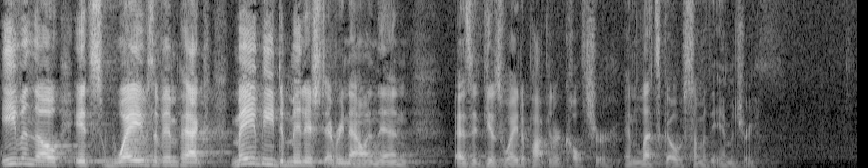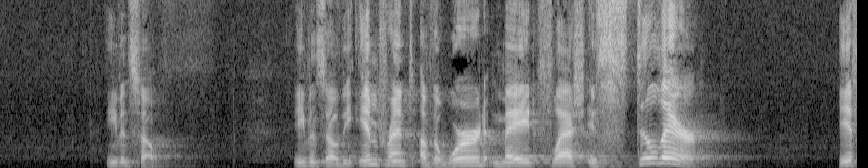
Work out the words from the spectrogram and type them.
even though its waves of impact may be diminished every now and then. as it gives way to popular culture and lets go of some of the imagery. Even so, even so, the imprint of the Word made flesh is still there, if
